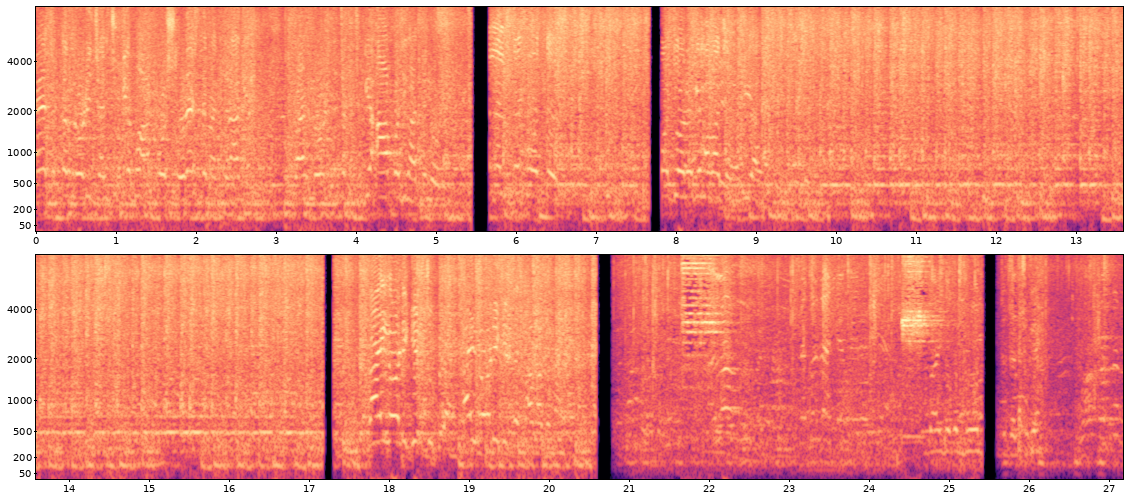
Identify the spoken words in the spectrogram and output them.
है, तक लोहड़ी जल चुकी है बाहर बहुत शोर है इसलिए आपको दिखाते लोहड़ी बहुत जोरों की हवा चल रही है। गाय लोहड़ी गिर चुकी है। गाय लोहड़ी गिर गई हवा के गाय देखो बहुत जल चुके हैं।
